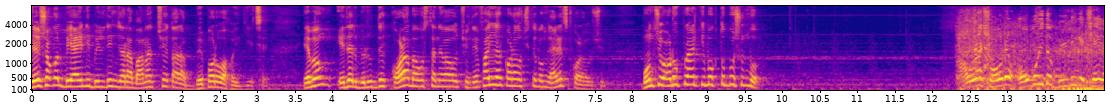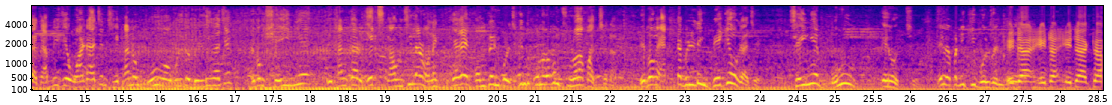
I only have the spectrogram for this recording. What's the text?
যে সকল বেআইনি বিল্ডিং যারা বানাচ্ছে, তারা বেপরোয়া হয়ে গিয়েছে এবং এদের বিরুদ্ধে কড়া ব্যবস্থা নেওয়া উচিত, এফআইআর করা উচিত এবং অ্যারেস্ট করা উচিত। মন্ত্রী অরূপ রায়ের কি বক্তব্য শুনব? হাওড়া শহরে অবৈধ বিল্ডিং এ ছেয়ে গেছে। আপনি যে ওয়ার্ডে আছেন, সেখানেও বহু অবৈধ বিল্ডিং আছে এবং সেই নিয়ে এখানকার এক্স কাউন্সিলর অনেক জায়গায় কমপ্লেন করেছে, কিন্তু কোনো রকম সুরাহা পাচ্ছে না এবং একটা বিল্ডিং বেঁকেও গেছে। সেই নিয়ে বহু এ হচ্ছে। এই ব্যাপারে কি বলবেন? এটা এটা এটা একটা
